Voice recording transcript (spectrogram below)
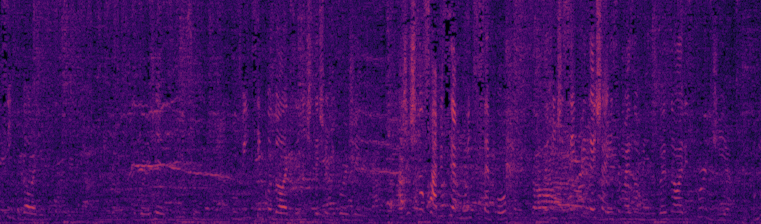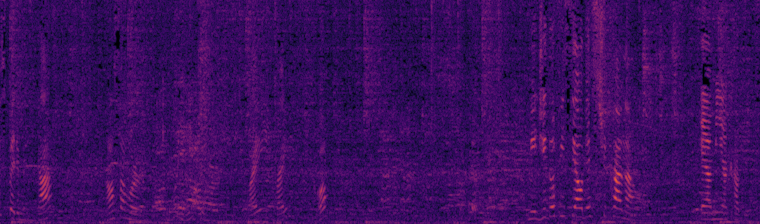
25 dólares de gorjeta. 5 dólares a gente deixou de gorjeta. A gente não sabe se é muito, se é pouco, mas a gente sempre deixa isso mais ou menos, 2 dólares por dia. Vamos experimentar? Nossa, amor, que bonito. Vai, vai, ó. Medida oficial deste canal é a minha cabeça.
